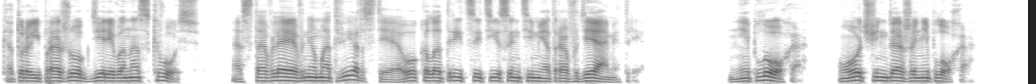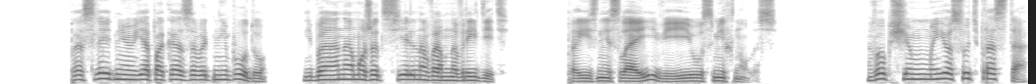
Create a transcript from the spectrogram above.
который прожег дерево насквозь, оставляя в нем отверстие около 30 сантиметров в диаметре. Неплохо, очень даже неплохо. «Последнюю я показывать не буду, ибо она может сильно вам навредить», произнесла Иви и усмехнулась. «В общем, ее суть проста.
